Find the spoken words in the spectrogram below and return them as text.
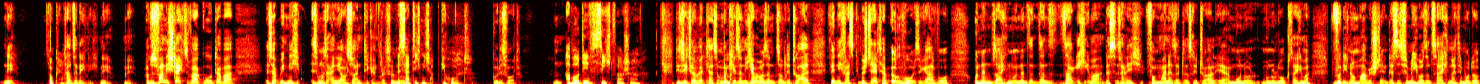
nee, Okay. tatsächlich nicht. Nee, nee. Also es war nicht schlecht, es war gut, aber es hat mich nicht, es muss eigentlich auch so antickern, weißt du? Es So. hat dich nicht abgeholt. Gutes Wort. Aber die Sicht war schön. Die Sicht war Weltklasse. Und bei Kirsten und ich habe immer so ein, so ein Ritual, wenn ich was bestellt habe, irgendwo, ist egal wo, und dann sage ich, und dann, dann sage ich immer, das ist eigentlich von meiner Seite das Ritual, eher Mono, Monolog, sage ich immer, würde ich nochmal bestellen. Das ist für mich immer so ein Zeichen nach dem Motto,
